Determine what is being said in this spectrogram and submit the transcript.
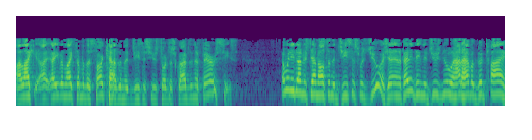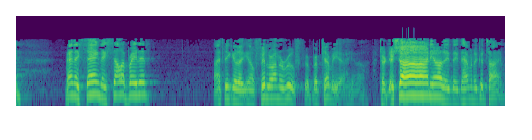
I like, I even like some of the sarcasm that Jesus used towards the scribes and the Pharisees. And we need to understand also that Jesus was Jewish. And if anything, the Jews knew how to have a good time. Man, they sang, they celebrated. I think of the, you know, Fiddler on the Roof, Reb Tevye, you know. Tradition, you know, they, they're having a good time.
